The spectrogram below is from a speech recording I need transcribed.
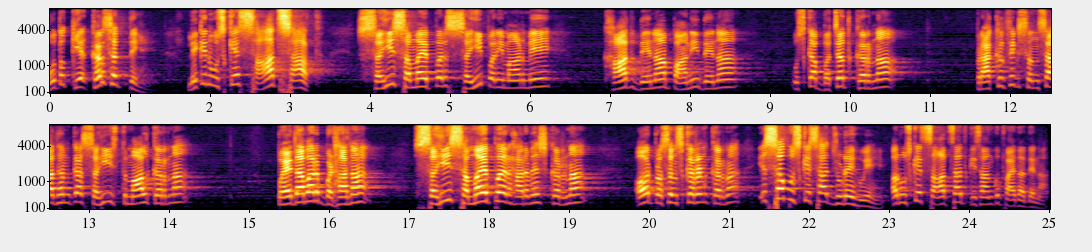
वो तो कर सकते हैं। लेकिन उसके साथ साथ सही समय पर सही परिमाण में खाद देना, पानी देना, उसका बचत करना, प्राकृतिक संसाधन का सही इस्तेमाल करना, पैदावार बढ़ाना, सही समय पर हार्वेस्ट करना और प्रसंस्करण करना, ये सब उसके साथ जुड़े हुए हैं और उसके साथ साथ किसान को फ़ायदा देना।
